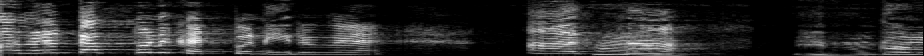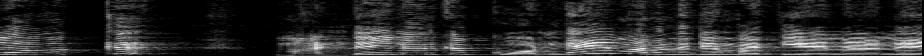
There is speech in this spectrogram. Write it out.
ஆனால் டப்புன்னு கட் பண்ணிடுவேன் அதான். இந்த அளவுக்கு மண்டையில இருக்க கொண்டைய மறந்துட்டேன் பாத்தியா நானு.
